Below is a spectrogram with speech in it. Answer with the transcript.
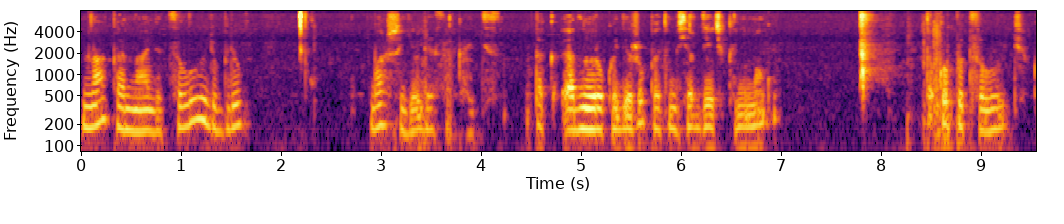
на канале. Целую, люблю. Ваша Юлия Сакайтис. Так, одной рукой держу, поэтому сердечко не могу. Такой поцелуйчик.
